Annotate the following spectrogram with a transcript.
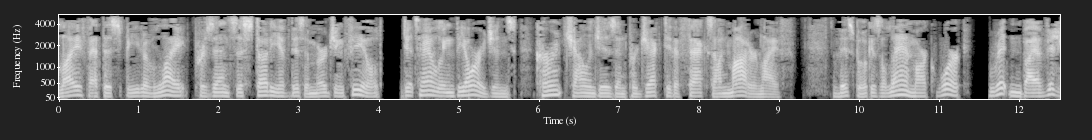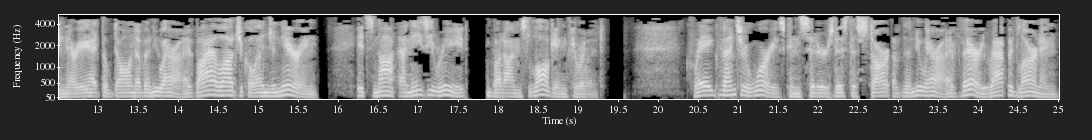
Life at the Speed of Light presents a study of this emerging field, detailing the origins, current challenges and projected effects on modern life. This book is a landmark work, written by a visionary at the dawn of a new era of biological engineering. It's not an easy read, but I'm slogging through it. Craig Venter Worries considers this the start of the new era of very rapid learning.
